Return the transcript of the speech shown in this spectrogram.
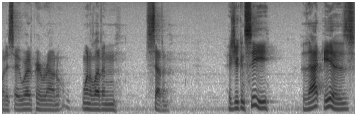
what did I say? We're up here around 111.7 as you can see that is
